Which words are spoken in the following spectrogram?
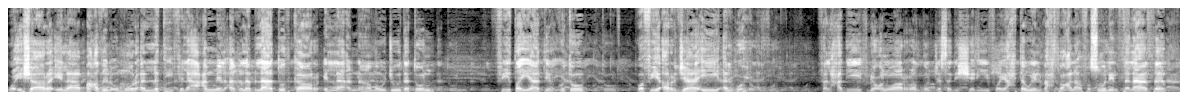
وإشارة إلى بعض الأمور التي في الأعم الأغلب لا تذكر إلا أنها موجودة في طيات الكتب وفي أرجاء البحوث. فالحديث بعنوان رض الجسد الشريف ويحتوي البحث على فصول ثلاثة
